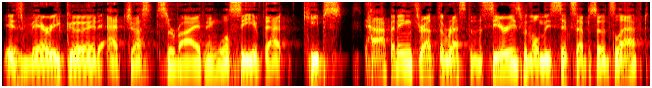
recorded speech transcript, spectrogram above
is very good at just surviving. We'll see if that keeps happening throughout the rest of the series with only six episodes left.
